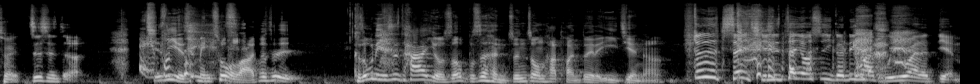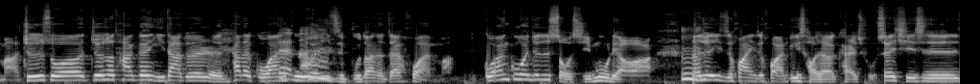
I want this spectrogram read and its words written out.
对，支持者其实也是没错吧，就是，可是问题是，他有时候不是很尊重他团队的意见呢、啊。就是，所以其实这又是一个另外不意外的点嘛，就是说，就是说他跟一大堆人，他的国安顾问一直不断的在换嘛。国安顾问就是首席幕僚啊，嗯、那就一直换，一直换，一吵架就开除。所以其实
